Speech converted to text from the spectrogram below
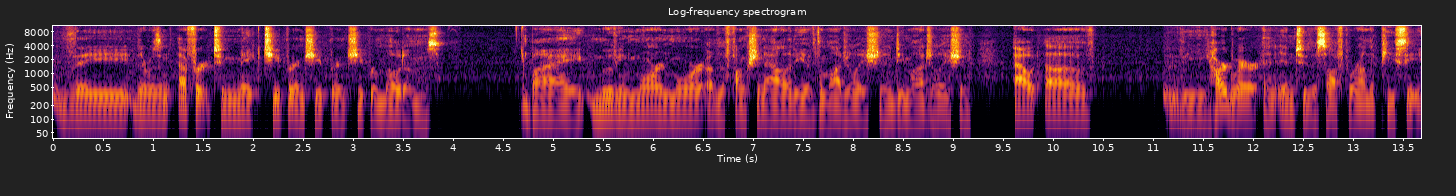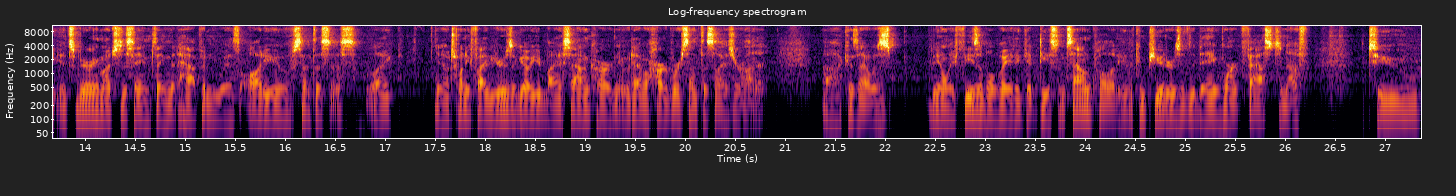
the there was an effort to make cheaper and cheaper and cheaper modems by moving more and more of the functionality of the modulation and demodulation out of the hardware and into the software on the PC. It's very much the same thing that happened with audio synthesis. Like, you know, 25 years ago, you'd buy a sound card and it would have a hardware synthesizer on it because uh, that was the only feasible way to get decent sound quality. The computers of the day weren't fast enough to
